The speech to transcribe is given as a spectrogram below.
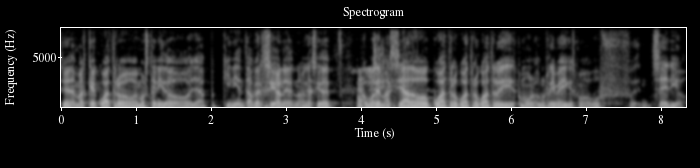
Sí, además que 4 hemos tenido ya 500 versiones, ¿no? Que ha sido como demasiado 4, 4, 4 y es como un remake, es como, uff, en serio.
